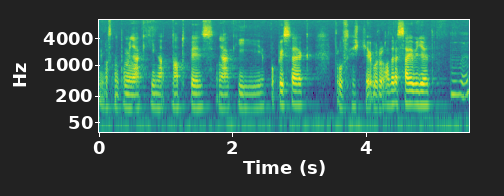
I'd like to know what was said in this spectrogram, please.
vlastně tam je nějaký nadpis, nějaký popisek, plus ještě URL adresa je vidět. Mm-hmm.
